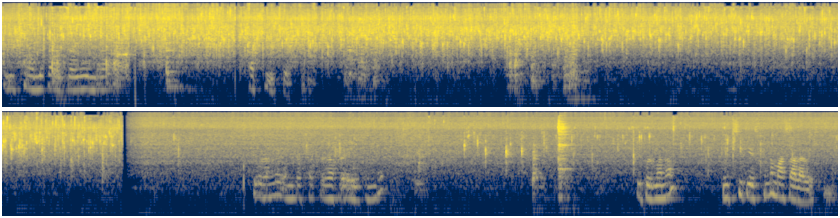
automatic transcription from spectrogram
కొంచెం ఉల్లిపాయ ఫ్రై అయిన తర్వాత పచ్చి చూడండి ఎంత చక్కగా ఫ్రై అవుతుందో. ఇప్పుడు మనం మిక్సీకి వేసుకున్న మసాలా వేసుకుందాం.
